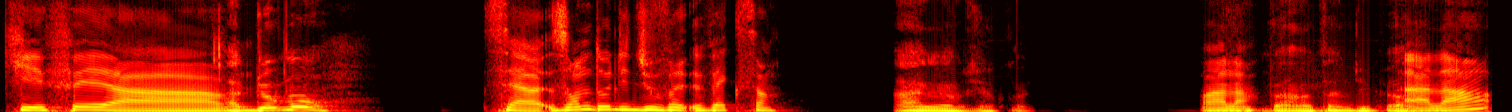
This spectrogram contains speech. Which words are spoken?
qui est fait à. À Daumont. C'est à Zandoli du Vexin. Ah non, je connais Voilà. pas entendu parler. Ah là,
